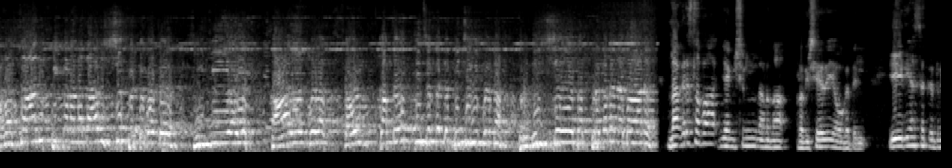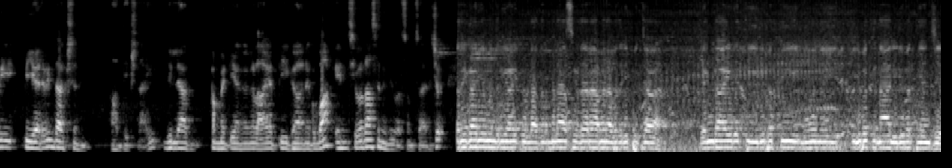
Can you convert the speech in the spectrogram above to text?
അവസാനിപ്പിക്കണമെന്ന് ആവശ്യപ്പെട്ടുകൊണ്ട് C B I Kayamkulam town committee സംഘടിപ്പിച്ചിരിക്കുന്ന പ്രതിഷേധ പ്രകടനമാണ്. നഗരസഭ ജംഗ്ഷനിൽ നടന്ന പ്രതിഷേധ യോഗത്തിൽ ഏരിയ സെക്രട്ടറി പി അരവിന്ദാക്ഷൻ അധ്യക്ഷനായി ജില്ലാ കമ്മിറ്റി അംഗങ്ങളായ പി ഗാനകുമാർ എൻ ശിവദാസൻ എന്നിവർ സംസാരിച്ചു. ധനകാര്യമന്ത്രിയായിട്ടുള്ള നിർമ്മലാ സീതാരാമൻ അവതരിപ്പിച്ച രണ്ടായിരത്തി ഇരുപത്തി മൂന്ന് ഇരുപത്തിനാല് ഇരുപത്തിയഞ്ച്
